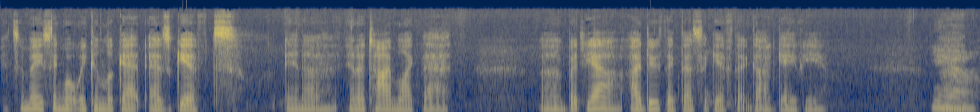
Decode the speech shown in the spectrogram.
It's amazing what we can look at as gifts in a in a time like that. Uh, but yeah, I do think that's a gift that God gave you. Yeah. Uh,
